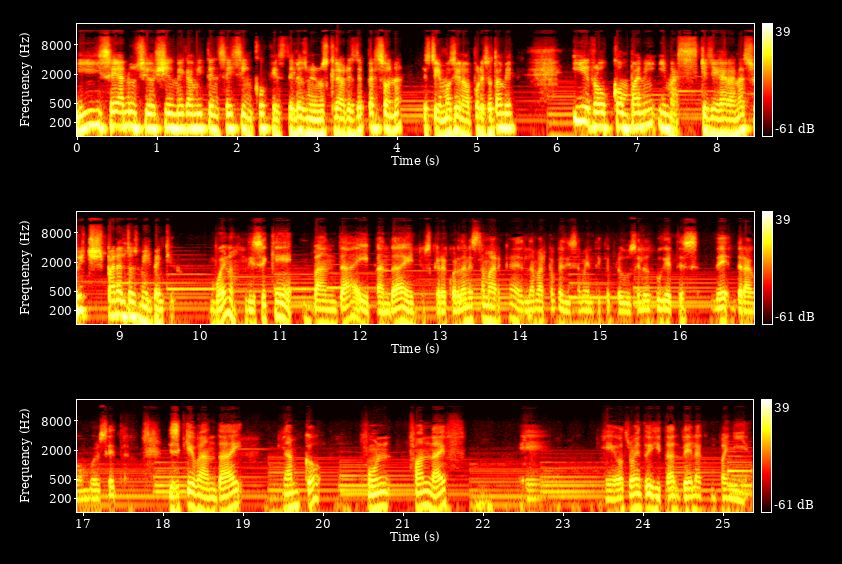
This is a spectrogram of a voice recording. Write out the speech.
y se anunció Shin Megami Tensei 5, que es de los mismos creadores de Persona, estoy emocionado por eso también, y Rogue Company y más, que llegarán a Switch para el 2021. Bueno, dice que Bandai, Bandai, los que recuerdan esta marca, es la marca precisamente que produce los juguetes de Dragon Ball Z. Dice que Bandai Namco Fun, Fun Life, eh, eh, otro evento digital de la compañía.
